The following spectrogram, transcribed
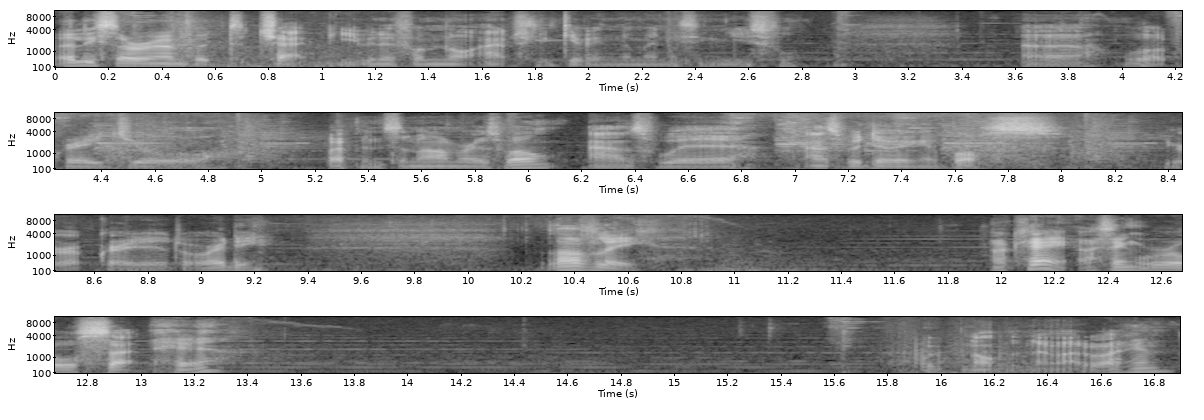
At least I remembered to check, even if I'm not actually giving them anything useful. Uh, we'll upgrade your weapons and armor as well, as we're as we're doing a boss. You're upgraded already. Lovely. Okay, I think we're all set here. Oh, not the Nomad Wagon.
